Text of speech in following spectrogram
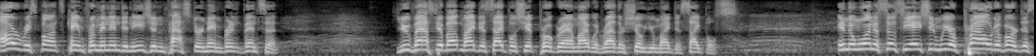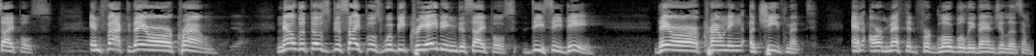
Our response came from an Indonesian pastor named Brent Vincent. You've asked about my discipleship program. I would rather show you my disciples. In the One Association, we are proud of our disciples. In fact, they are our crown. Now that those disciples will be creating disciples, DCD, they are our crowning achievement and our method for global evangelism.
